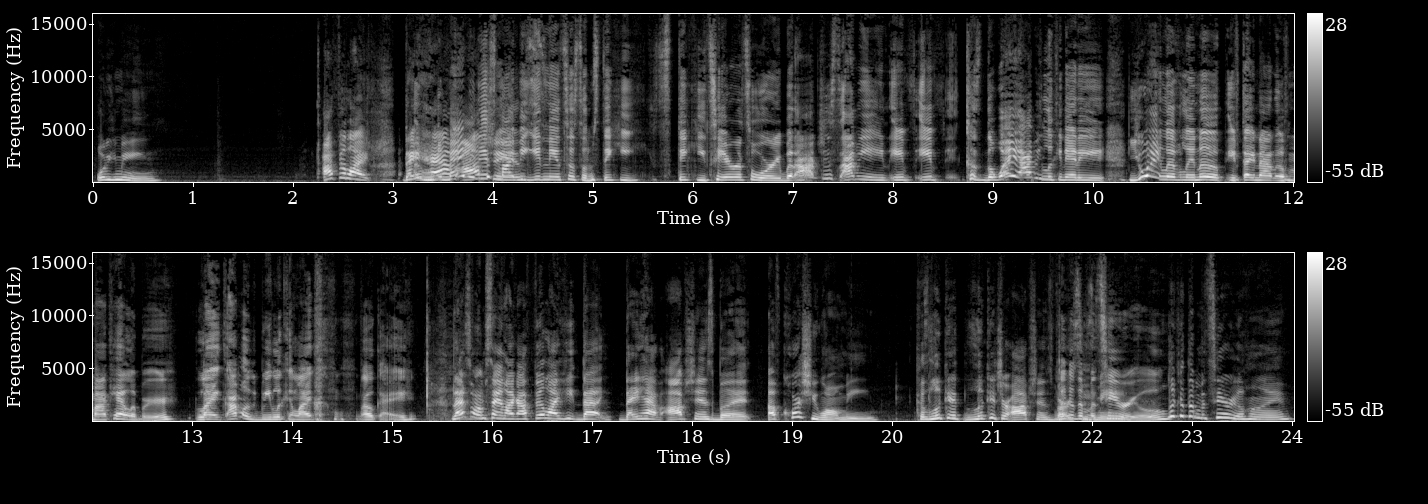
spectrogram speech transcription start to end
What do you mean? I feel like they have Uh, Maybe options. this might be getting into some sticky, sticky territory. But I just, I mean, if if because the way I be looking at it, you ain't leveling up if they not of my caliber. Like I'm gonna be looking like, okay, That's what I'm saying. Like I feel like he that they have options, but of course you want me. Cause look at look at your options versus Look at the me. material. Look at the material, hun.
